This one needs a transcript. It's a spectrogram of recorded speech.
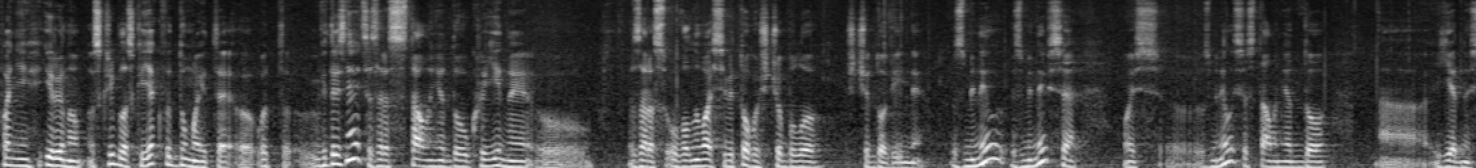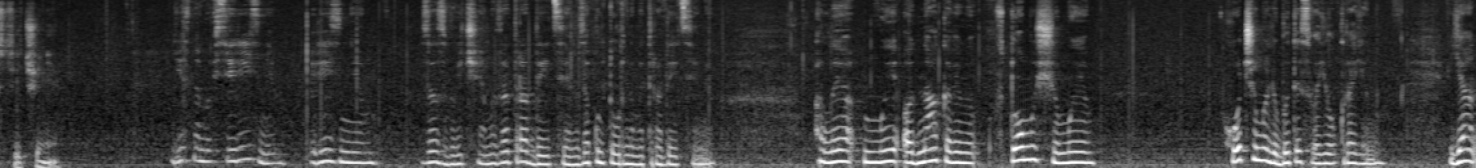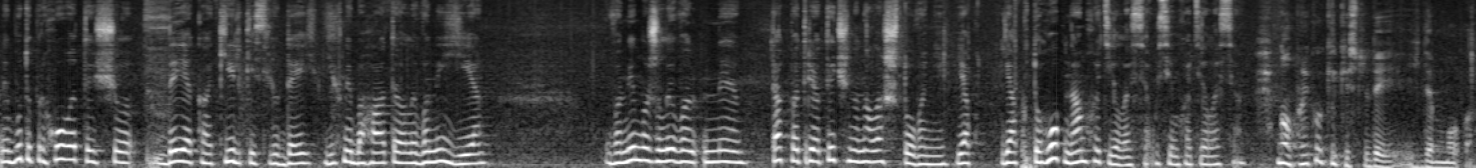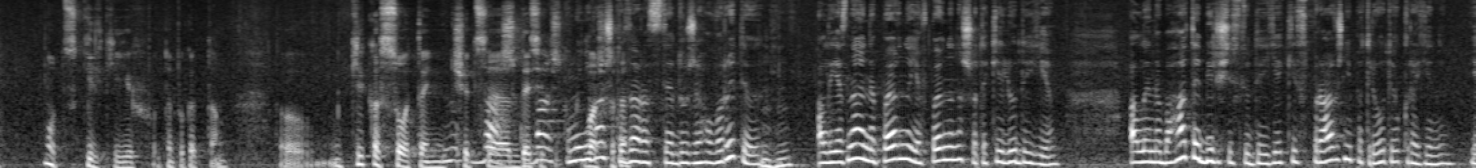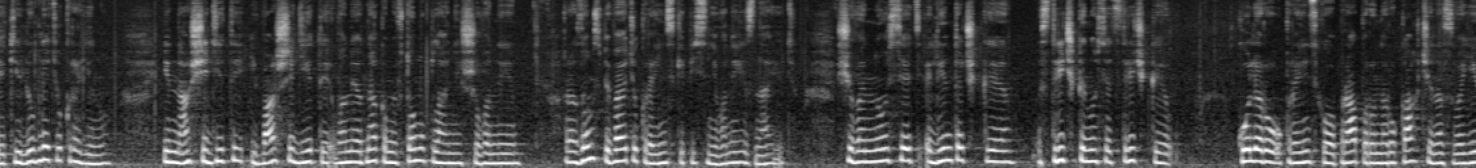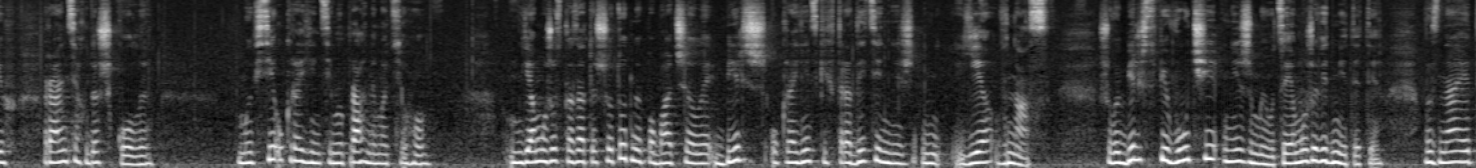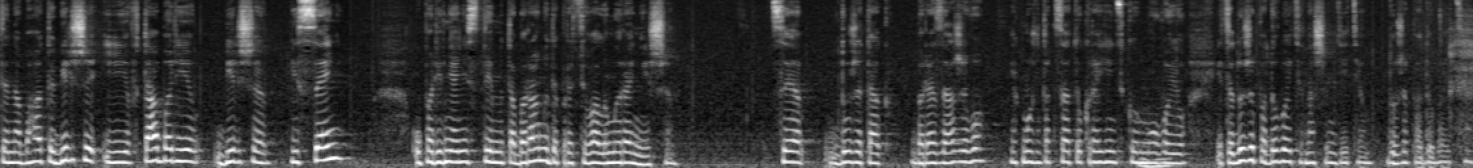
Пані Ірино, скажіть, будь ласка, як ви думаєте, е, от відрізняється зараз ставлення до України е, зараз у Волновасі від того, що було ще до війни? Змінив, змінився ось е, змінилося ставлення до а, єдності чи ні? Дійсно, ми всі різні, різні за звичаями, за традиціями, за культурними традиціями. Але ми однакові в тому, що ми хочемо любити свою Україну. Я не буду приховувати, що деяка кількість людей, їх небагато, але вони є. Вони, можливо, не так патріотично налаштовані, як, як того б нам хотілося, усім хотілося. Ну а про яку кількість людей йде мова? Ну, скільки їх, от, наприклад, там кілька сотень, чи це Ну, важко, 10? важко. Мені важко, так? зараз це дуже говорити, але я знаю, напевно, я впевнена, що такі люди є. Але набагато більшість людей, які справжні патріоти України, які люблять Україну, і наші діти, і ваші діти, вони однакові в тому плані, що вони разом співають українські пісні, вони їх знають. Що вони носять лінточки, стрічки носять стрічки кольору українського прапору на руках чи на своїх ранцях до школи. Ми всі українці, ми прагнемо цього. Я можу сказати, що тут ми побачили більш українських традицій, ніж є в нас. Що ви більш співучі, ніж ми. Це я можу відмітити. Ви знаєте набагато більше і в таборі більше пісень у порівнянні з тими таборами, де працювали ми раніше. Це дуже так бере заживо, як можна так сказати, українською мовою. І це дуже подобається нашим дітям. Дуже подобається.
